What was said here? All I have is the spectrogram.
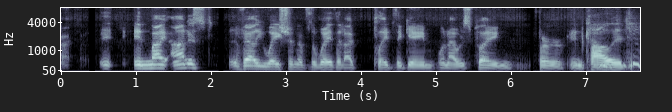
uh, in my honest evaluation of the way that I played the game when I was playing for in college.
